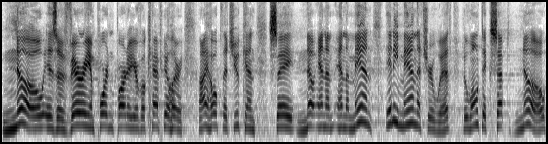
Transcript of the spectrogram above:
No is a very important part of your vocabulary. I hope that you can say no. And, um, and the man, any man that you're with who won't accept no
